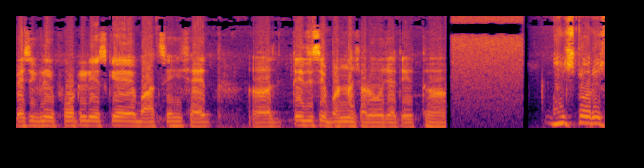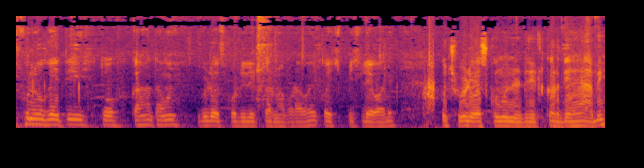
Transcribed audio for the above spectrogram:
बेसिकली फोर्टी डेज़ के बाद से ही शायद तेज़ी से बढ़ना चालू हो जाती है। तो भाई स्टोरेज फुल हो गई थी तो कहाँ था मैं? वीडियोस को डिलीट करना पड़ा भाई, कुछ पिछले वाले। कुछ वीडियोस को मैंने डिलीट कर दिया है अभी।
